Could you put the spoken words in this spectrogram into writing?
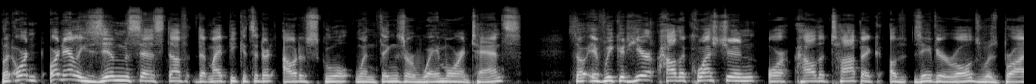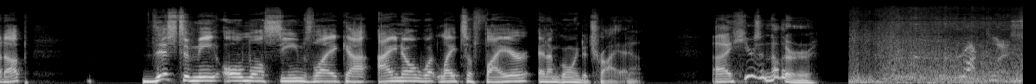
but ordin- ordinarily Zim says stuff that might be considered out of school when things are way more intense. So if we could hear how the question or how the topic of Xavier Rhodes was brought up, this to me almost seems like uh, I know what lights a fire and I'm going to try it. Uh, here's another Reckless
